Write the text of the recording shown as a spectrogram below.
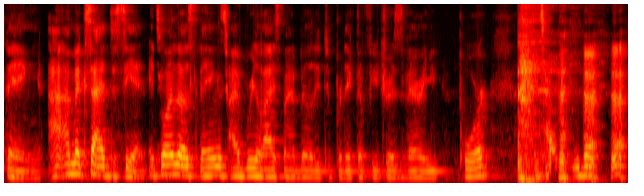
thing I- am excited to see it it's one of those things i've realized my ability to predict the future is very poor that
